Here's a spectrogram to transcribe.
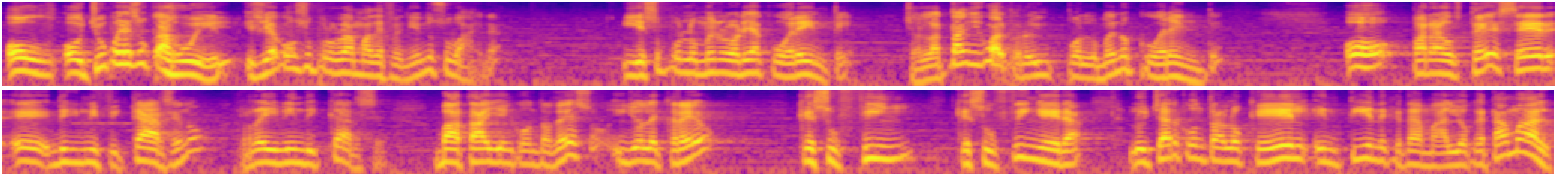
o, o chúpese su cajuil y siga con su programa defendiendo su vaina, y eso por lo menos lo haría coherente. Charlatán igual, pero por lo menos coherente. O para usted ser, eh, dignificarse, ¿no? Reivindicarse. Batalla en contra de eso. Y yo le creo que su fin, que su fin era luchar contra lo que él entiende que está mal. Lo que está mal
